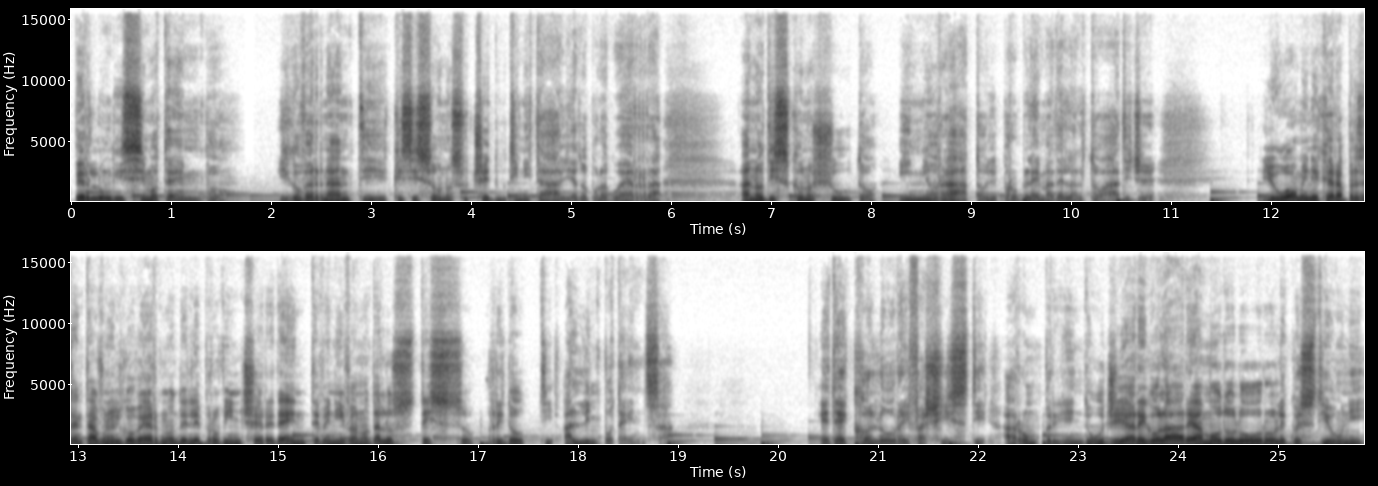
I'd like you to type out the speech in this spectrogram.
Per lunghissimo tempo i governanti che si sono succeduti in Italia dopo la guerra hanno disconosciuto, ignorato il problema dell'Alto Adige gli uomini che rappresentavano il governo delle province redente venivano dallo stesso ridotti all'impotenza. Ed ecco allora i fascisti a rompere gli indugi e a regolare a modo loro le questioni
